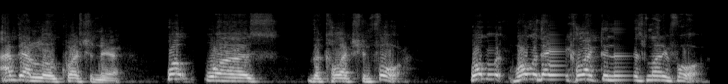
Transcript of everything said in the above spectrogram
I've got a little question there. What was the collection for? What were, what were they collecting this money for?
